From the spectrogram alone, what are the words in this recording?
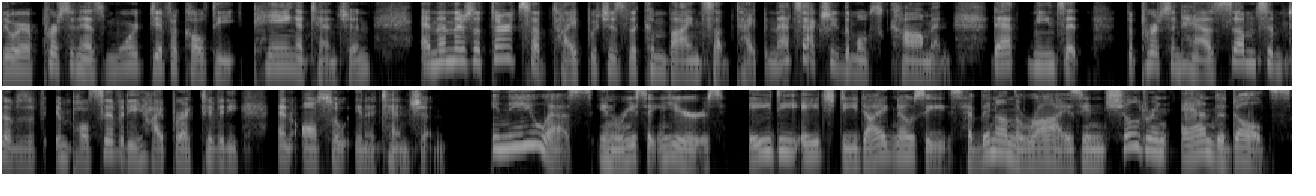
where a person has more difficulty paying attention. And then there's a third subtype, which is the combined subtype. And that's actually the most common. That means that the person has some symptoms of impulsivity, hyperactivity, and also inattention. In the US, in recent years, ADHD diagnoses have been on the rise in children and adults.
